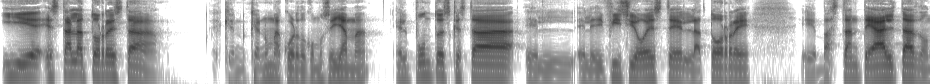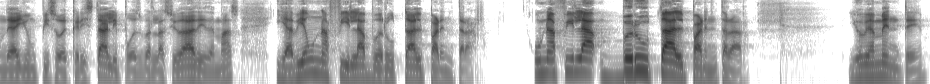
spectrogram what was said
y eh, está la torre esta, que, no me acuerdo cómo se llama. El punto es que está el, el edificio este, la torre eh, bastante alta donde hay un piso de cristal y puedes ver la ciudad y demás. Y había una fila brutal para entrar. Una fila brutal para entrar. Y obviamente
